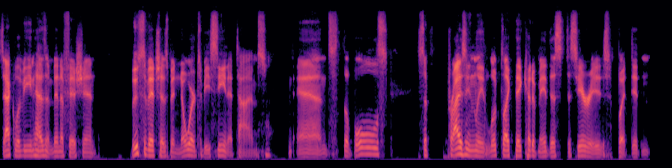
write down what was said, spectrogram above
Zach LaVine hasn't been efficient. Vucevic has been nowhere to be seen at times. And the Bulls surprisingly looked like they could have made this the series, but didn't.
